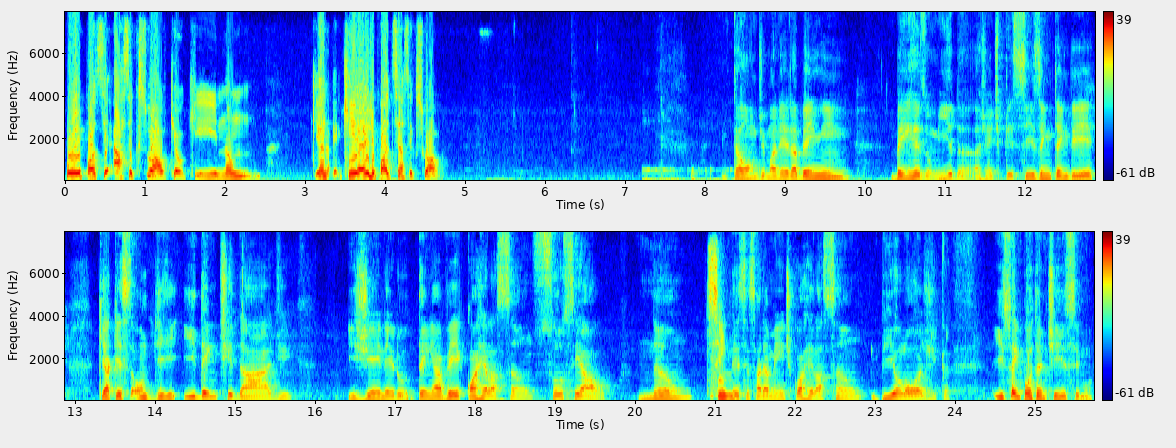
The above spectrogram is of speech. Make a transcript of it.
ou ele pode ser assexual, que é o que não. que, que ele pode ser assexual. Então, de maneira bem bem resumida, a gente precisa entender que a questão de identidade e gênero tem a ver com a relação social, não Sim. necessariamente com a relação biológica. Isso é importantíssimo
